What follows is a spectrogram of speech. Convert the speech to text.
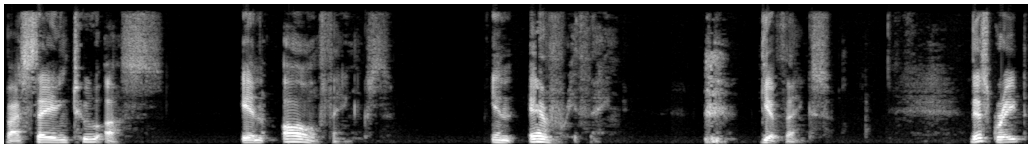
by saying to us, in all things, in everything, give thanks. This great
